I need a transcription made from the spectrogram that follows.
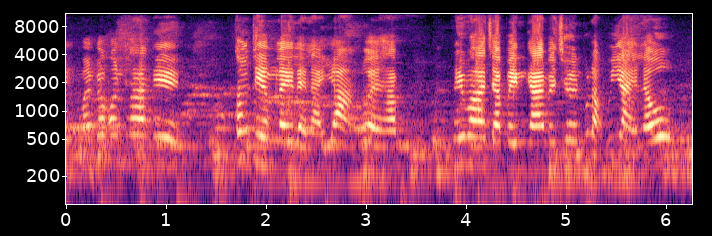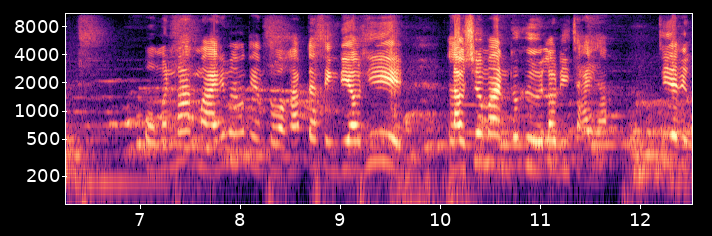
ถึงมันก็ค่อนข้างที่ต้องเตรียมอะไรหลาย ๆ อย่างด้วยครับ ไม่ว่าจะเป็นการไปเชิญผู้หลักผู้ใหญ่แล้วโอ้มันมากมายที่มันต้องเตรียมตัวครับ แต่สิ่งเดียวที่เราเชื่อมั่นก็คือเราดีใจครับ ที่จะถึง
